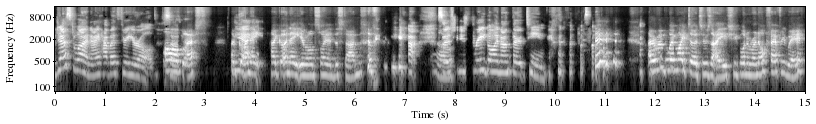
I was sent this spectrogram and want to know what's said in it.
just, one. I have a three-year-old. Oh, bless. I've yeah. got an eight. I got an eight-year-old, so I understand. yeah. Oh. So she's three, going on thirteen. I remember when my daughter was that age, she'd want to run off everywhere.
